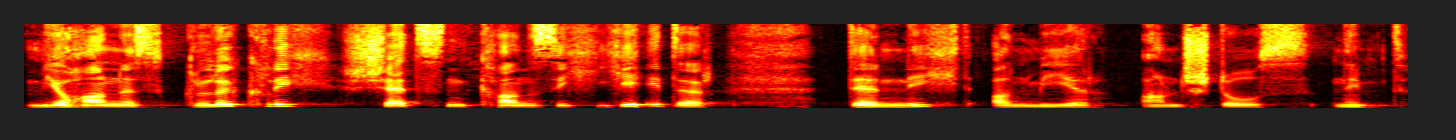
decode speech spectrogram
Johannes, glücklich schätzen kann sich jeder, der nicht an mir Anstoß nimmt.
